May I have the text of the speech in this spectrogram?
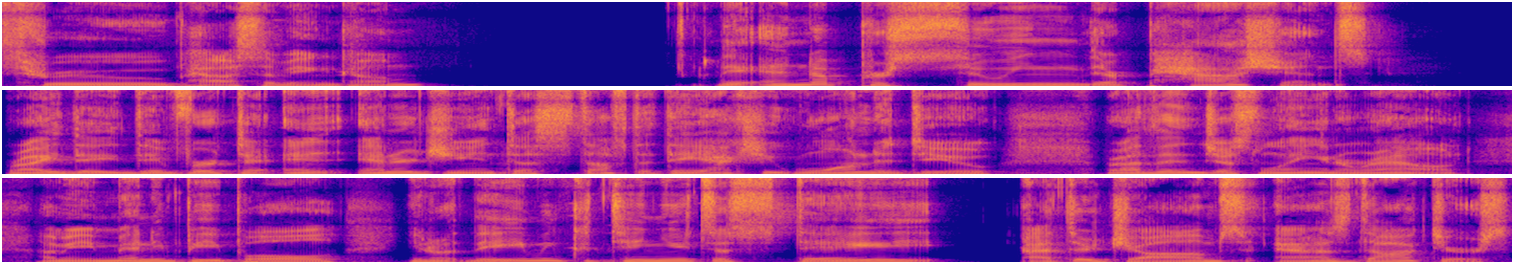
through passive income, they end up pursuing their passions, right? They divert their en- energy into stuff that they actually want to do rather than just laying around. I mean, many people, you know, they even continue to stay at their jobs as doctors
